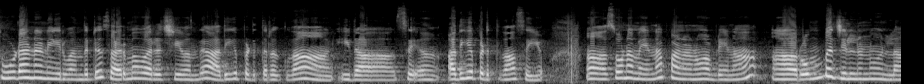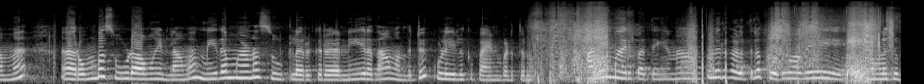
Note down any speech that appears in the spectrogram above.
சூடான நீர் வந்துட்டு சரும வறட்சியை வந்து அதிகப்படுத்துறதுக்கு தான் இதாக அதிகப்படுத்த தான் செய்யும். ஸோ நம்ம என்ன பண்ணணும் அப்படின்னா ரொம்ப ஜில்லுனும் இல்லாமல் ரொம்ப சூடாகவும் இல்லாமல் மிதமான சூட்டில் இருக்கிற நீரை தான் வந்துட்டு குளியலுக்கு பயன்படுத்தணும். அதே மாதிரி பார்த்திங்கன்னா குளிர்காலத்தில் பொதுவாகவே நம்மளுக்கு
